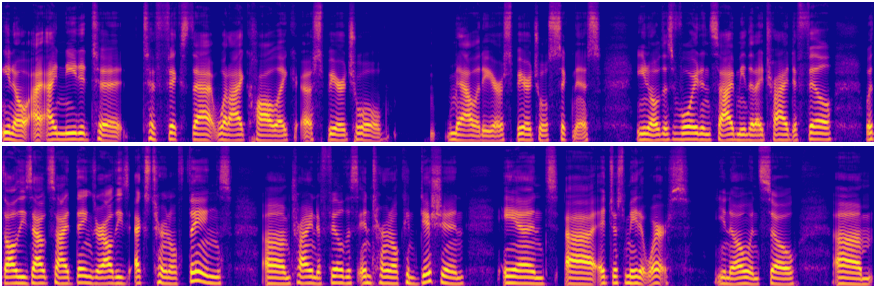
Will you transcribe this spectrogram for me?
you know, I, I needed to to fix that what I call like a spiritual malady or spiritual sickness. You know, this void inside me that I tried to fill with all these outside things or all these external things, um, trying to fill this internal condition and uh, it just made it worse, you know? And so, um,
